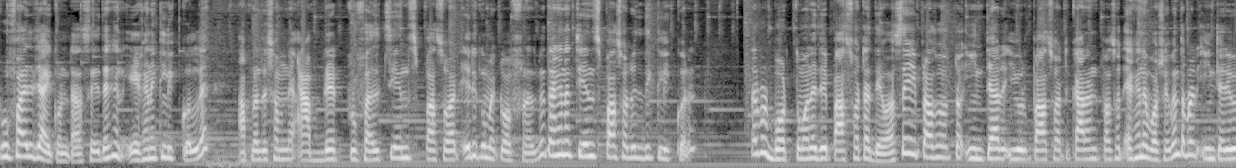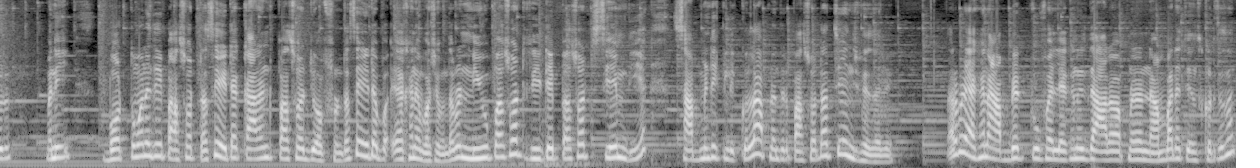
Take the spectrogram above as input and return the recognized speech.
প্রোফাইল যে আইকনটা আছে দেখেন, এখানে ক্লিক করলে আপনাদের সামনে আপডেট প্রোফাইল চেঞ্জ পাসওয়ার্ড এরকম একটা অপশন আসবে। তো এখানে চেঞ্জ পাসওয়ার্ডে যদি ক্লিক করেন তারপর বর্তমানে যে পাসওয়ার্ডটা দেওয়া আছে, এই পাসওয়ার্ডটা enter your password current password এখানে বসাবেন। তারপর ইন্টার ইউর মানে বর্তমানে যে পাসওয়ার্ডটা আছে, এটা কারেন্ট পাসওয়ার্ড যে অপশনটা আছে, এটা এখানে বসাবেন। তারপর new password retype password same দিয়ে সাবমিটে ক্লিক করলে আপনাদের পাসওয়ার্ডটা চেঞ্জ হয়ে যাবে। তারপরে এখানে আপডেট প্রোফাইল এখানে যদি আরও আপনারা নাম্বারটা চেঞ্জ করতে চান,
